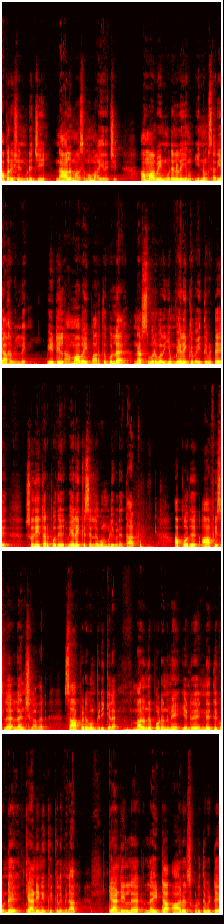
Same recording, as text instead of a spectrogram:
ஆபரேஷன் முடிஞ்சு நாலு மாதமும் ஆயிருச்சு. அம்மாவின் உடல்நிலையும் இன்னும் சரியாகவில்லை. வீட்டில் அம்மாவை பார்த்து கொள்ள நர்ஸ் ஒருவரையும் வேலைக்கு வைத்துவிட்டு சுதி தற்போது வேலைக்கு செல்லவும் முடிவெடுத்தாள். அப்போது ஆஃபீஸில் லஞ்ச் கவர். சாப்பிடவும் பிடிக்கல. மருந்து போடணுமே என்று நினைத்து கொண்டு கேண்டீனுக்கு கிளம்பினாள். கேண்டீனில் லைட்டாக ஆர்டர்ஸ் கொடுத்துவிட்டு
